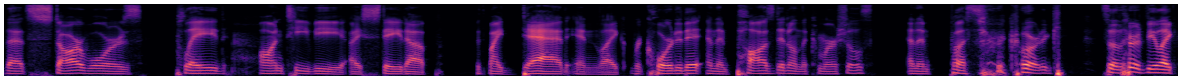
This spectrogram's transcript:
that Star Wars played on TV. I stayed up with my dad and like recorded it, and then paused it on the commercials, and then press record again. So there would be like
